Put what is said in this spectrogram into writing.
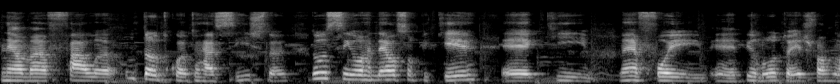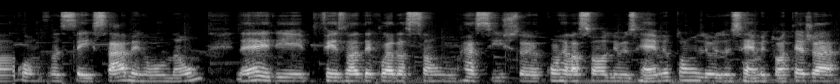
né, uma fala um tanto quanto racista do senhor Nelson Piquet, é, que né, foi é, piloto aí de Fórmula 1, como vocês sabem ou não. Né, ele fez uma declaração racista com relação ao Lewis Hamilton. Lewis Hamilton até já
